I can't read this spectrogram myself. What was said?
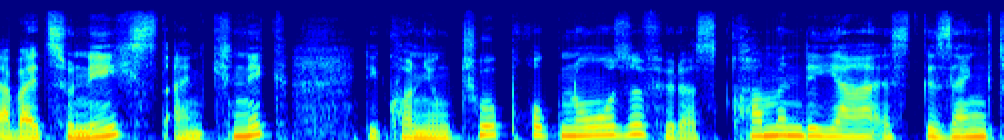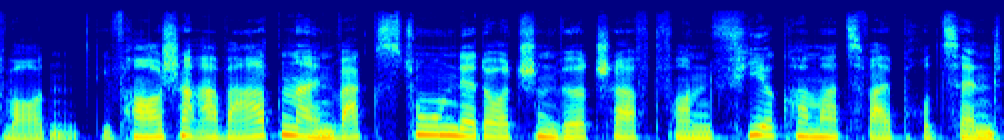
Dabei zunächst ein Knick. Die Konjunkturprognose für das kommende Jahr ist gesenkt worden. Die Forscher erwarten ein Wachstum der deutschen Wirtschaft von 4,2 Prozent.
